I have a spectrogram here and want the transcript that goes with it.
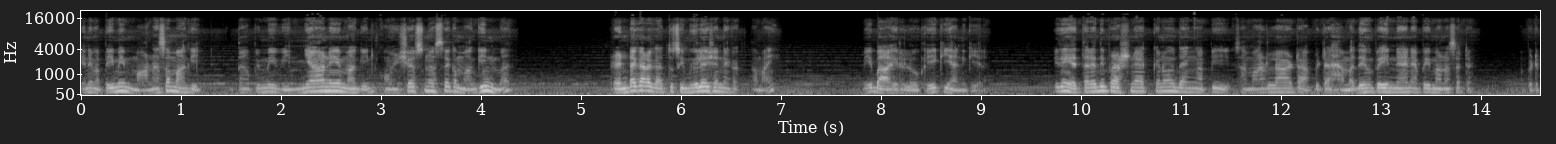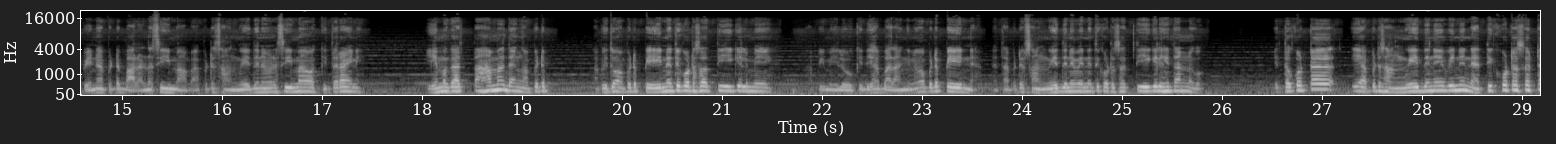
එන අපේ මේ මනස මගින් අපි මේ විඤ්ඥානය මගින් කොංශස්නස එක මගින්ම රෙන්ඩ කරගත්තු සිමිලේෂන් එකක් තමයි මේ බාහිර ලෝකය කියන කියලා. ඉතින් එතරදි ප්‍රශ්නයක් කනෝ දැන් අපි සමරලාට අපිට හැමදම පේනෑන අපි මනසට. අපට පෙන අපට බලන සීමාව අපට සංවේදනවන සීමාවක් ඉතරයින ඒම ගත්තහම දැන් අපිට අපිතු අපට පේනති කොටසත්තිය කියල මේ අපි මේ ලෝක දිහ බලගෙන අපට පේන ඇත අපට සංවේදන වෙනති කොටසත්තිය කියල හිතන්නක. එතකොට ඒ අපට සංවේදනය වෙන නැති කොටසට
